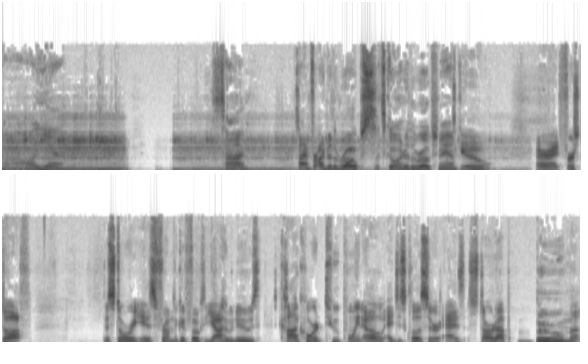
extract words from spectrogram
Oh yeah. It's time. Time for Under the Ropes. Let's go under the ropes, man. Let's go. All right. First off, this story is from the good folks at Yahoo News. Concorde 2.0 edges closer as startup Boom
